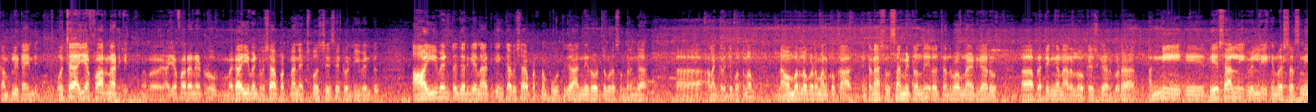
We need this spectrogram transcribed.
కంప్లీట్ అయింది. వచ్చే ఐఎఫ్ఆర్ నాటికి. ఐఎఫ్ఆర్ అనేటువంటి మెగా ఈవెంట్ విశాఖపట్నాన్ని ఎక్స్పోజ్ చేసేటువంటి ఈవెంట్. ఆ ఈవెంట్ జరిగే నాటికి ఇంకా విశాఖపట్నం పూర్తిగా అన్ని రోడ్లు కూడా సుందరంగా అలంకరించబోతున్నాం. నవంబర్లో కూడా మనకు ఒక ఇంటర్నేషనల్ సమ్మిట్ ఉంది. ఈరోజు చంద్రబాబు నాయుడు గారు ప్రత్యేకంగా నారా లోకేష్ గారు కూడా అన్ని దేశాల్ని దేశాలని వెళ్ళి ఇన్వెస్టర్స్ని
